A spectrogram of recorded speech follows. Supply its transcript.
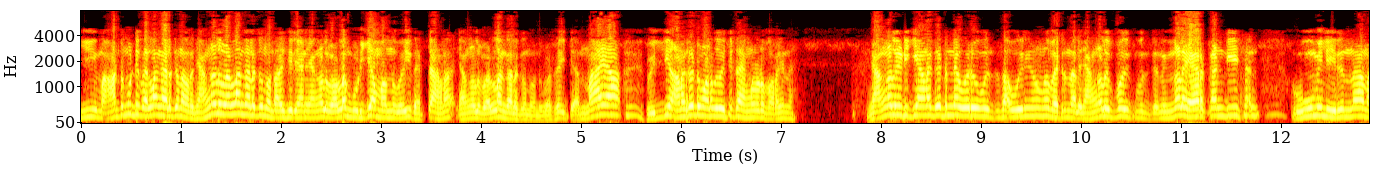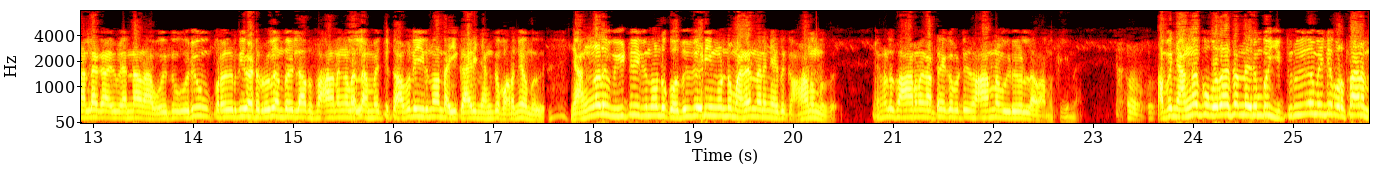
ഈ ആട്ടുംകുട്ടി വെള്ളം കലക്കുന്നവർ ഞങ്ങൾ വെള്ളം കലക്കുന്നുണ്ട്. അത് ശരിയാണ്. ഞങ്ങൾ വെള്ളം കുടിക്കാൻ വന്നു പോയി. തെറ്റാണ്. ഞങ്ങൾ വെള്ളം കലക്കുന്നുണ്ട്. പക്ഷേ ഈ ചെന്നായ വലിയ അണക്കെട്ട് പണിത് വെച്ചിട്ട് ഞങ്ങളോട് പറയുന്നത് ഞങ്ങൾ ഇടുക്കി അണക്കെട്ടിന്റെ ഒരു സൗകര്യങ്ങളൊന്നും പറ്റുന്നില്ല ഞങ്ങളിപ്പോൾ നിങ്ങൾ എയർ കണ്ടീഷൻ റൂമിൽ ഇരുന്ന നല്ല എന്നാ ഒരു- ഒരു പ്രകൃതിയായിട്ട് ഒരു ബന്ധമില്ലാത്ത സാധനങ്ങളെല്ലാം വെച്ചിട്ട് അവിടെ ഇരുന്നോണ്ടാണ് ഈ കാര്യം ഞങ്ങൾക്ക് പറഞ്ഞു തന്നത്. ഞങ്ങൾ വീട്ടിലിരുന്നോണ്ട് കൊതുകേടിയും കൊണ്ട് മഴ നനഞ്ഞ ഇത് കാണുന്നത്. ഞങ്ങൾ സാറിന് കട്ടയൊക്കെ വിട്ട് സാറിന് വീടുകളിലാണ് താമസിക്കുന്നത് അപ്പൊ ഞങ്ങൾക്ക് ഉപദേശം തരുമ്പോൾ ഇത്രയും വലിയ പ്രസ്ഥാനം.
